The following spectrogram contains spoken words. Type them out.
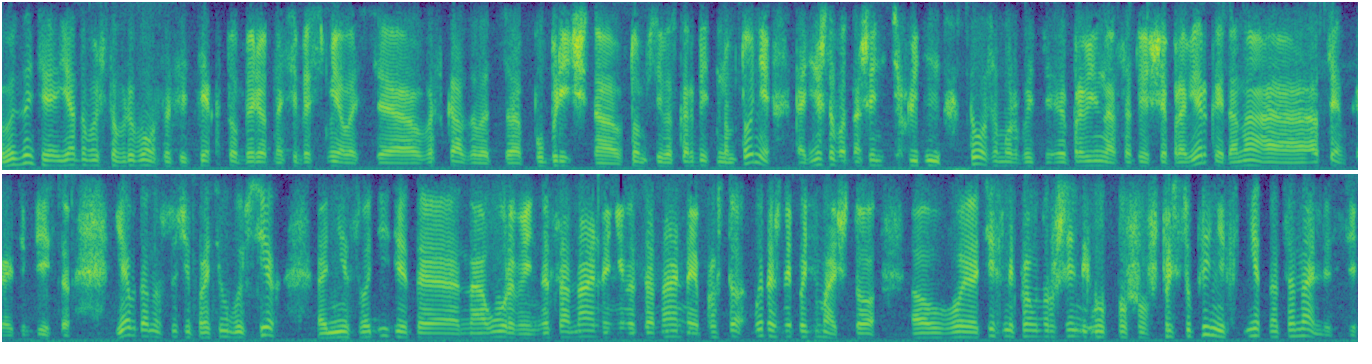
Вы знаете, я думаю, что в любом случае те, кто берет на себя смелость э, высказываться публично, в том числе в оскорбительном тоне, конечно, в отношении этих людей тоже может быть э, проведена соответствующая проверка и дана э, оценка этим действиям. Я в данном случае просил бы всех не сводить это на уровень национальный, не национальный. Просто мы должны понимать, что в тех или иных правонарушениях, в преступлениях нет национальности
